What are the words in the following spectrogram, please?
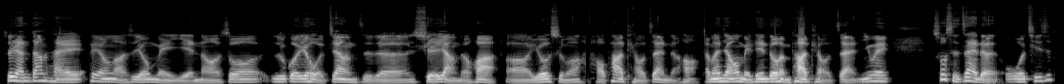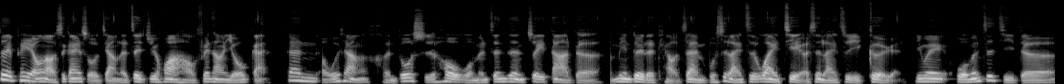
虽然刚才佩荣老师有美言哦，说如果有我这样子的学养的话，啊、呃，有什么好怕挑战的哈？坦白讲，我每天都很怕挑战，因为。说实在的，我其实对佩荣老师刚才所讲的这句话哈非常有感。但我想很多时候，我们真正最大的面对的挑战，不是来自外界，而是来自于个人。因为我们自己的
